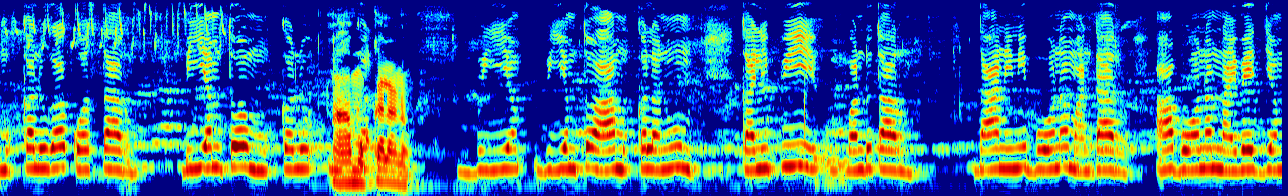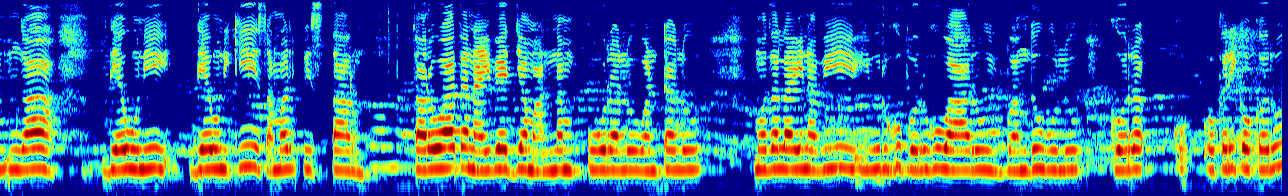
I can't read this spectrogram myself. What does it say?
ముక్కలుగా కోస్తారు. బియ్యంతో ముక్కలు ఆ ముక్కలను. బియ్యం బియ్యంతో ఆ ముక్కలను కలిపి వండుతారు. దానిని బోనం అంటారు. ఆ బోనం నైవేద్యంగా దేవుని దేవునికి సమర్పిస్తారు. తరువాత నైవేద్యం అన్నం కూరలు వంటలు మొదలైనవి ఇరుగు పొరుగు వారు బంధువులు కొర ఒకరికొకరు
